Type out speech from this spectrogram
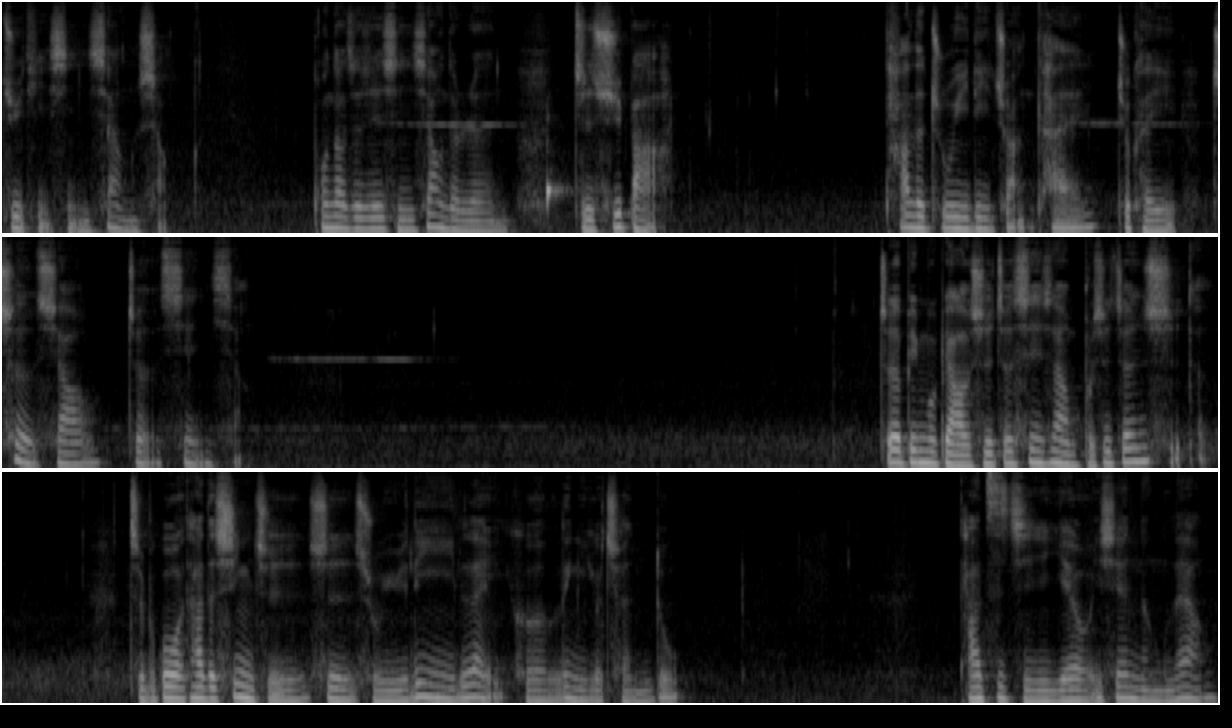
具体形象上。碰到这些形象的人，只需把他的注意力转开，就可以撤销这现象。这并不表示这现象不是真实的，只不过它的性质是属于另一类和另一个程度。他自己也有一些能量，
